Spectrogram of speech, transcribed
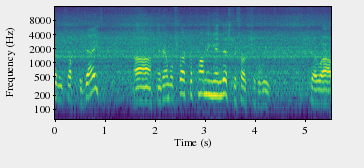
finish up today. Uh, and then we'll start the plumbing in this the first of the week. So uh,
